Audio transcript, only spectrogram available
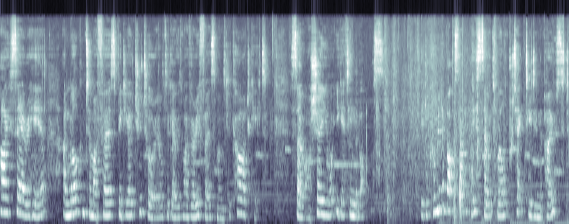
Hi, Sarah here and welcome to my first video tutorial to go with my very first monthly card kit. So I'll show you what you get in the box. It'll come in a box like this so it's well protected in the post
